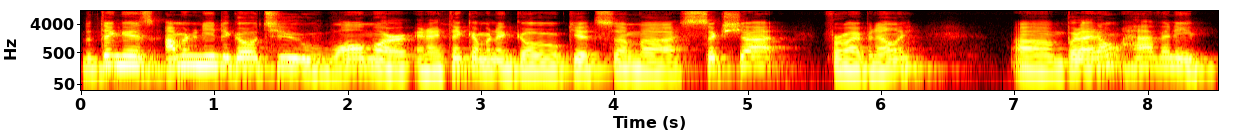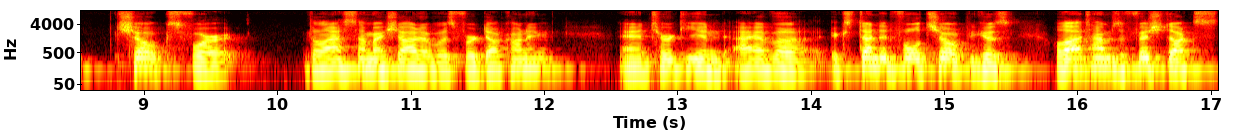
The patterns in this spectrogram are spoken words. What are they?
the thing is, I'm going to need to go to Walmart and I think I'm going to go get some uh, six shot for my Benelli. Um, but I don't have any chokes for it. The last time I shot it was for duck hunting and turkey, and I have a extended full choke because a lot of times the fish ducks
